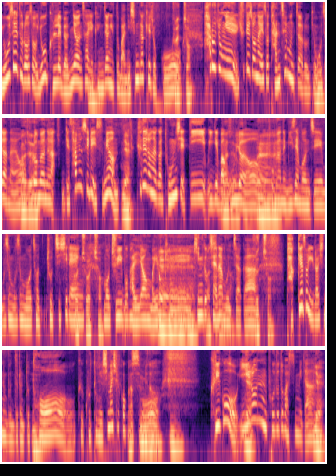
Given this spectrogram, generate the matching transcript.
요새 들어서 요 근래 몇 년 사이에 굉장히 또 많이 심각해졌고 음. 그랬죠. 하루 종일 휴대전화에서 단체 문자로 이렇게 오잖아요. 음. 맞아요. 그러면은 이게 사무실에 있으면 예. 휴대전화가 동시에 띠 이게 막 맞아요. 울려요. 네. 보면은 미세먼지 무슨 무슨 뭐 저, 조치 실행, 그렇죠, 그렇죠. 뭐 주의보 발령 막 이렇게 예, 예, 긴급. 재난 문자가 그렇죠. 밖에서 일하시는 분들은 또 더 그 고통이 심하실 것 맞습니다. 같고 음. 그리고 이런 보도도 봤습니다. 예.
